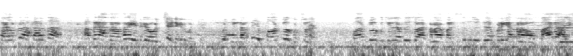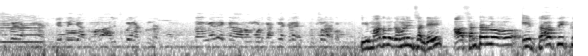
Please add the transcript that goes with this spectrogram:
తగిలితే ఆ తర్వాత అతను అతను అతను ఇక్కడికి వచ్చాడు ఇక్కడికి వచ్చాడు. వచ్చిన తర్వాత ఈ పార్క్లో కూర్చున్నాడు. పార్క్లో కూర్చునేటప్పుడు చూ- అతను పరిస్థితిని చూసేటప్పటికి అతను బాగా అలిసిపోయినట్టున్నాడు. జర్నీ చేస్తాం వల్ల అలిసిపోయినట్టున్నాడు. దాని మీద ఇక్కడ రెండు మూడు గంటలు ఇక్కడే కూర్చున్నాడు ఈ మాటలు గమనించండి. ఆ సెంటర్లో ఈ ట్రాఫిక్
